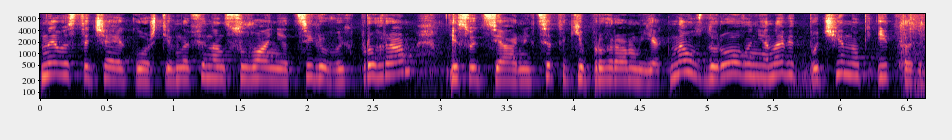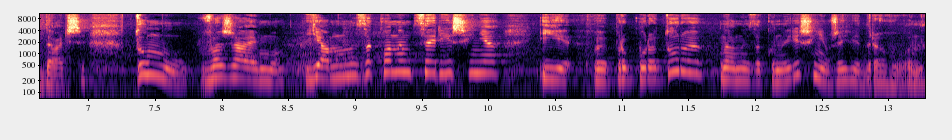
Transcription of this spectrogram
не вистачає коштів на фінансування цільових програм і соціальних, це такі програми, як на оздоровлення, на відпочинок і так далі. Тому вважаємо явно незаконним це рішення, і е, прокуратурою на незаконне рішення вже відреаговано.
